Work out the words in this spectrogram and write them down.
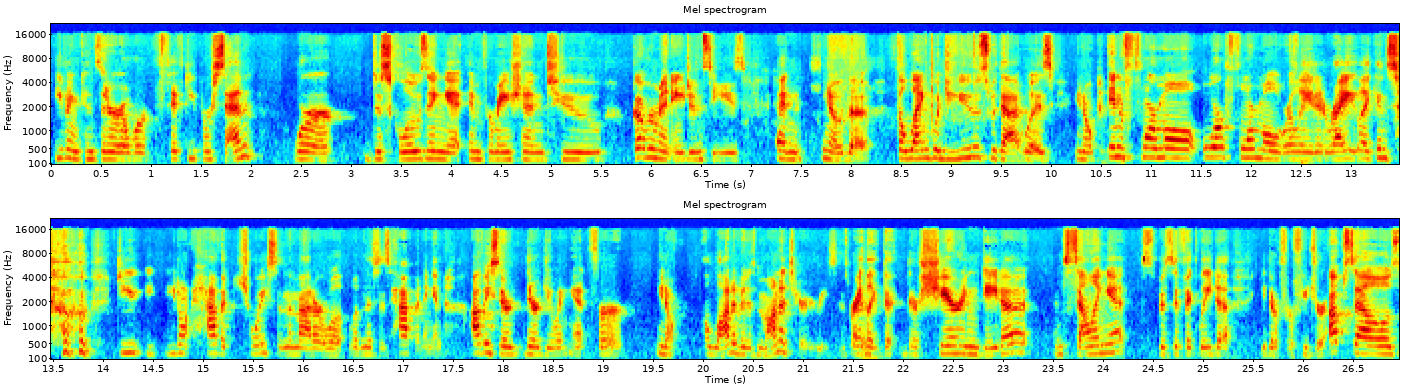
even consider over 50% were disclosing information to government agencies. And, you know, the the language used with that was, you know, informal or formal related, right? Like, and so do you you don't have a choice in the matter when this is happening. And obviously they're they're doing it for, you know, a lot of it is monetary reasons, right? Yeah. Like they're, they're sharing data and selling it specifically to either for future upsells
